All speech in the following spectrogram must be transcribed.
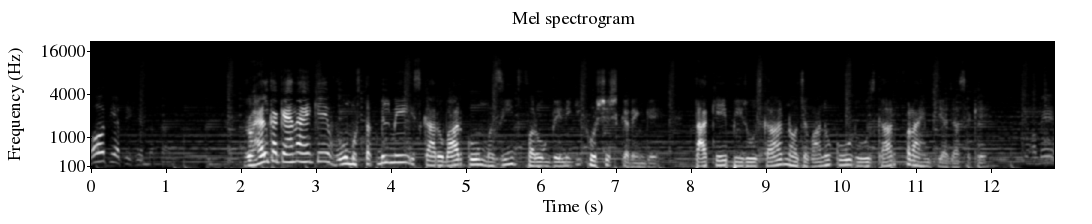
बहुत ही अप्रिशिएट करता हूँ। रोहल का कहना है कि वो मुस्तकबिल में इस कारोबार को मज़ीद फ़रोग देने की कोशिश करेंगे ताकि बेरोज़गार नौजवानों को रोज़गार फराहम किया जा सके। हमें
